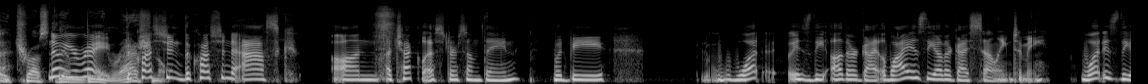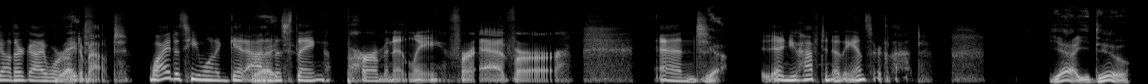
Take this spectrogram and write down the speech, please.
really trust No, you're right. The question, the question to ask on a checklist or something would be, what is the other guy? Why is the other guy selling to me? What is the other guy worried Right. about? Why does he want to get out Right. of this thing permanently, forever? And Yeah. and you have to know the answer to that. Yeah, you do.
